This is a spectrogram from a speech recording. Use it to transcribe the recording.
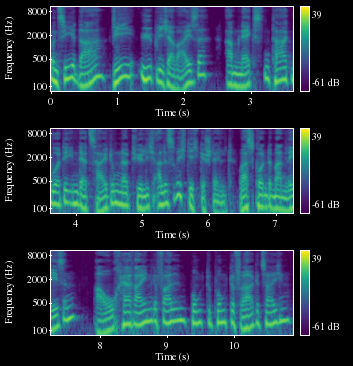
Und siehe da, wie üblicherweise, am nächsten Tag wurde in der Zeitung natürlich alles richtig gestellt. Was konnte man lesen? Auch hereingefallen? Punkte, Punkte, Fragezeichen.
